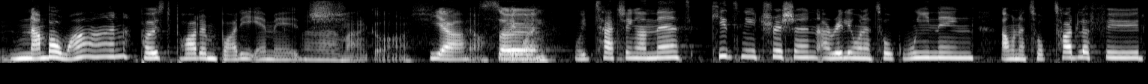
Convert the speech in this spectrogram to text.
number one, postpartum body image. oh my gosh. Yeah, Yeah, so big one. we're touching on that. Kids nutrition. I really want to talk weaning. I want to talk toddler food.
